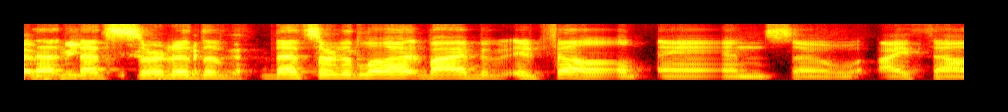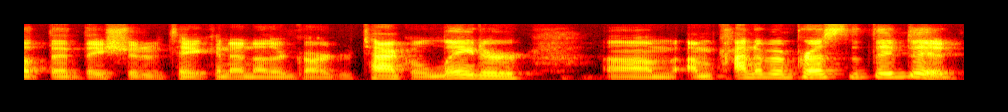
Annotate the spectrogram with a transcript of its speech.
That, that's sort of the that sort of the vibe it felt, and so I thought that they should have taken another guard or tackle later. Um, I'm kind of impressed that they did.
